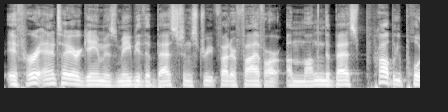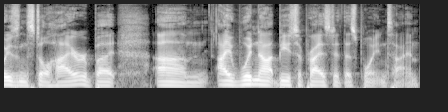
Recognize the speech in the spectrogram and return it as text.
if her anti-air game is maybe the best in street fighter 5 are among the best probably poison still higher but um, i would not be surprised at this point in time.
